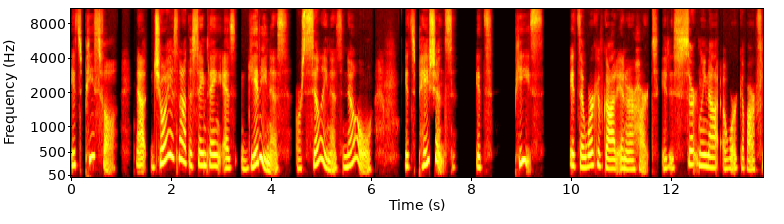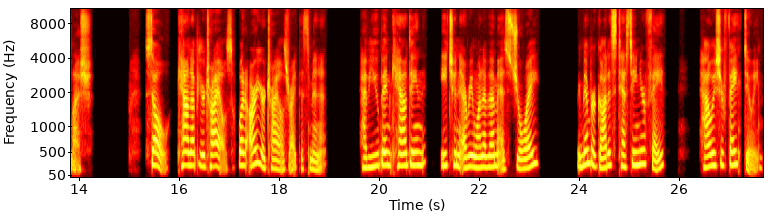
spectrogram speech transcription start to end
it's peaceful. Now, joy is not the same thing as giddiness or silliness. No, it's patience, it's peace. It's a work of God in our hearts. It is certainly not a work of our flesh. So, count up your trials. What are your trials right this minute? Have you been counting each and every one of them as joy? Remember, God is testing your faith. How is your faith doing?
